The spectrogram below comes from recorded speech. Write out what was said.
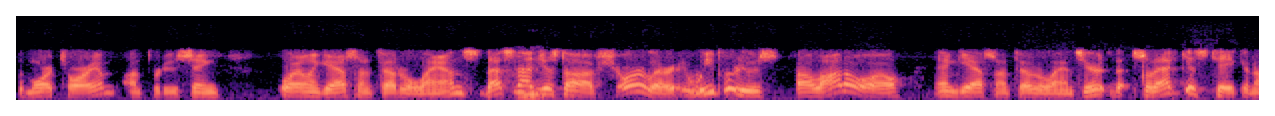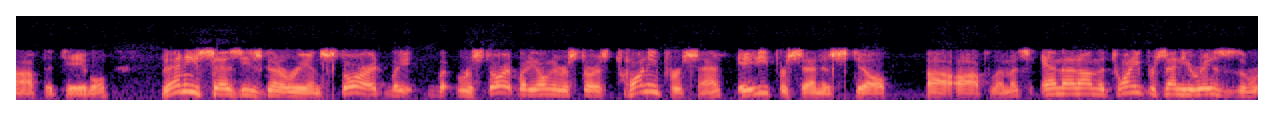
the moratorium on producing oil and gas on federal lands, that's not mm-hmm. just offshore, Larry. We produce a lot of oil and gas on federal lands here, so that gets taken off the table. Then he says he's going to reinstore it, but, but restore it, but he only restores twenty percent. Eighty percent is still uh, off limits, and then on the twenty percent, he raises the,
